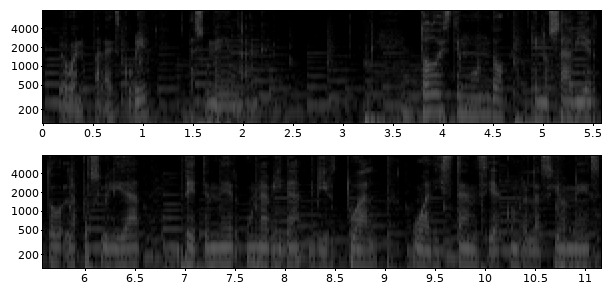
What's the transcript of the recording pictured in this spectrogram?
pero bueno, para descubrir a su media. Todo este mundo que nos ha abierto la posibilidad de tener una vida virtual o a distancia con relaciones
